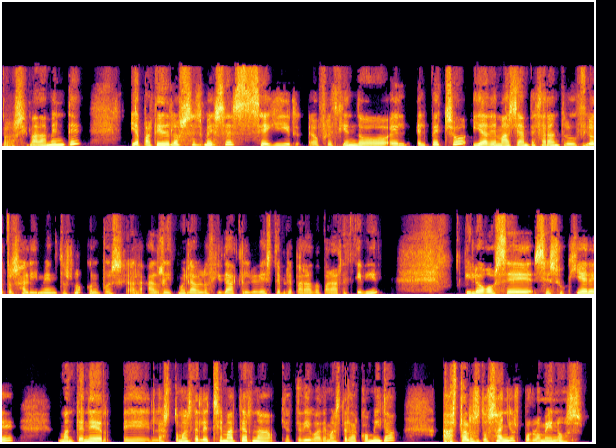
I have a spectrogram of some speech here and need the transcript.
aproximadamente, y a partir de los seis meses seguir ofreciendo el, pecho y además ya empezar a introducir otros alimentos, ¿no? Con, pues, al, ritmo y la velocidad que el bebé esté preparado para recibir. Y luego se, sugiere mantener eh, las tomas de leche materna, ya te digo, además de la comida, hasta los dos años por lo menos.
